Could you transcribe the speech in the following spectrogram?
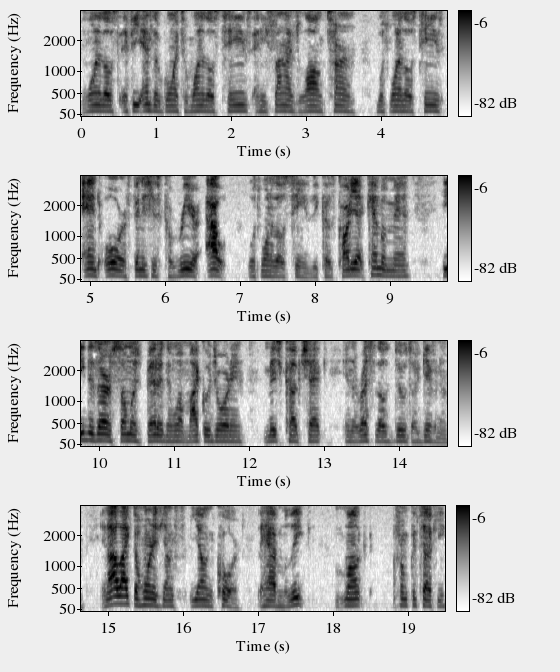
one of those if he ends up going to one of those teams and he signs long term with one of those teams and or finish his career out with one of those teams because cardiac Kemba man he deserves so much better than what Michael Jordan, Mitch Kupchak, and the rest of those dudes are giving him. And I like the Hornets young young core. They have Malik Monk from Kentucky.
